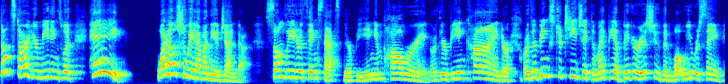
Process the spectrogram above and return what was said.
don't start your meetings with, Hey, what else should we have on the agenda? Some leader thinks that's they're being empowering or they're being kind or, or they're being strategic. There might be a bigger issue than what we were saying.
